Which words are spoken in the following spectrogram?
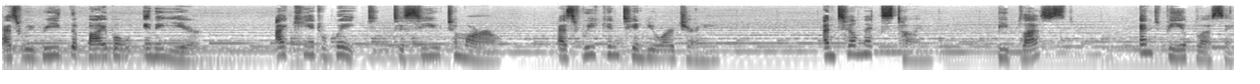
as we read the Bible in a year. I can't wait to see you tomorrow as we continue our journey. Until next time, be blessed and be a blessing.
